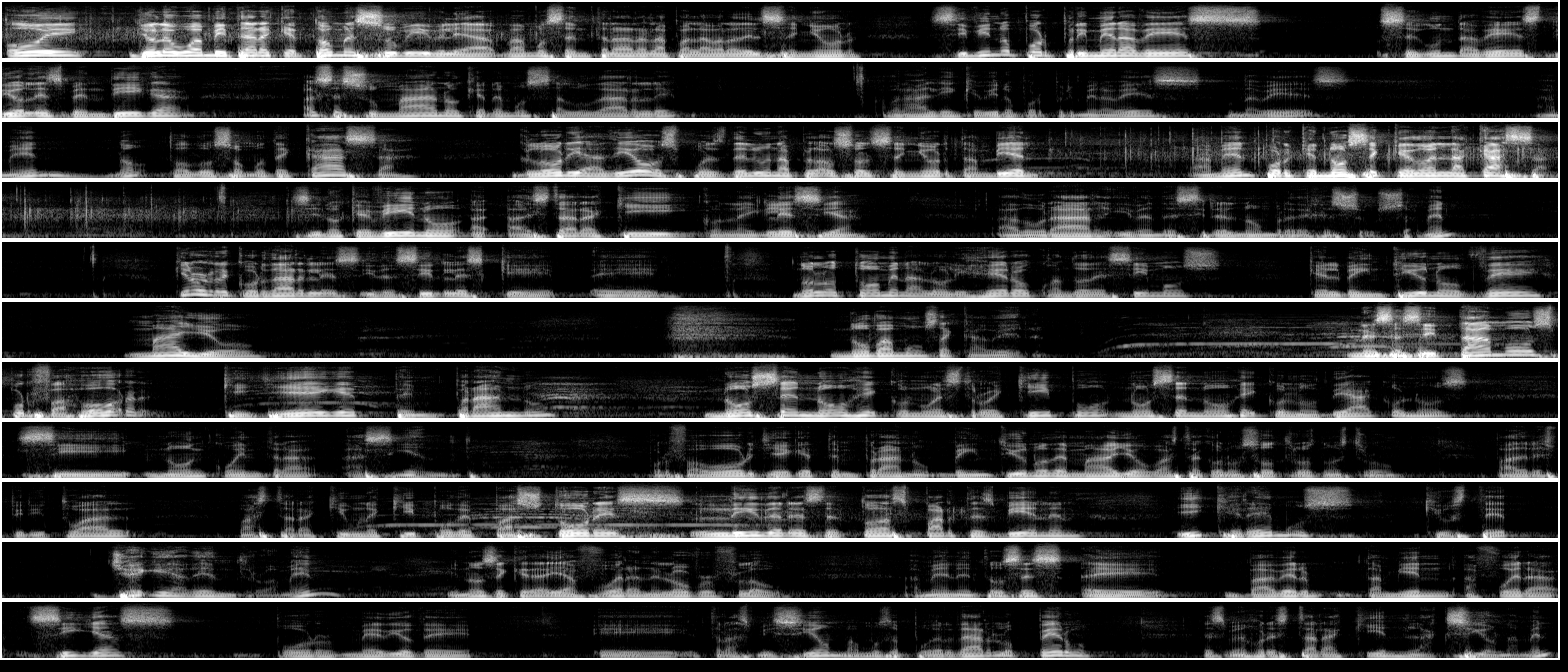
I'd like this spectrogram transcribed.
Hoy yo le voy a invitar a que tome su Biblia. Vamos a entrar a la palabra del Señor. Si vino por primera vez, segunda vez, Dios les bendiga. Alce su mano, queremos saludarle. Habrá alguien que vino por primera vez, segunda vez. Amén. No, todos somos de casa. Gloria a Dios. Pues denle un aplauso al Señor también. Amén. Porque no se quedó en la casa, sino que vino a, a estar aquí con la iglesia adorar y bendecir el nombre de Jesús. Amén. Quiero recordarles y decirles que eh, no lo tomen a lo ligero cuando decimos que el 21 de mayo no vamos a caber. Necesitamos, por favor, que llegue temprano. No se enoje con nuestro equipo, no se enoje con los diáconos si no encuentra asiento. Por favor, llegue temprano. 21 de mayo va a estar con nosotros nuestro Padre Espiritual. Va a estar aquí un equipo de pastores, líderes de todas partes vienen y queremos que usted llegue adentro. Amén. Y no se quede allá afuera en el overflow. Amén. Entonces, eh, va a haber también afuera sillas por medio de eh, transmisión. Vamos a poder darlo, pero es mejor estar aquí en la acción. Amén.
